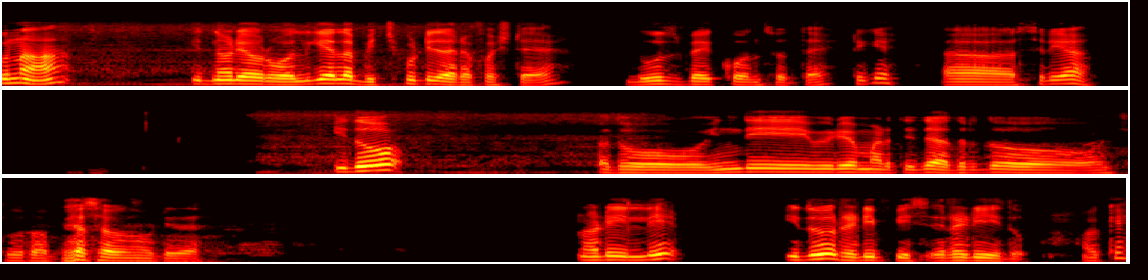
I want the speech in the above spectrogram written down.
ಪುನಃ ಇದು ನೋಡಿ ಅವರು ಹೊಲಿಗೆ ಎಲ್ಲ ಬಿಚ್ಚಿಬಿಟ್ಟಿದ್ದಾರೆ ಫಸ್ಟೇ ಲೂಸ್ ಬೇಕು ಅನ್ಸುತ್ತೆ ಟೀಕೆ ಸರಿಯಾ? ಇದು, ಅದು ಹಿಂದಿ ವಿಡಿಯೋ ಮಾಡ್ತಿದ್ದೆ, ಅದ್ರದ್ದು ಒಂಚೂರು ಅಭ್ಯಾಸ ಬಂದ್ಬಿಟ್ಟಿದೆ ನೋಡಿ ಇಲ್ಲಿ, ಇದು ರೆಡಿ ಪೀಸ್ ರೆಡಿ ಇದು, ಓಕೆ?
